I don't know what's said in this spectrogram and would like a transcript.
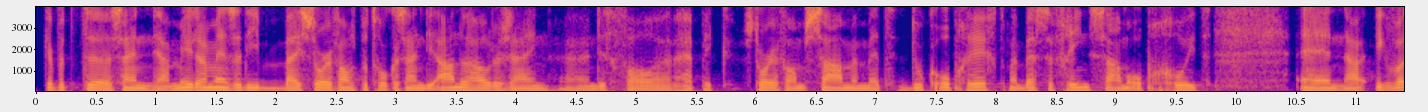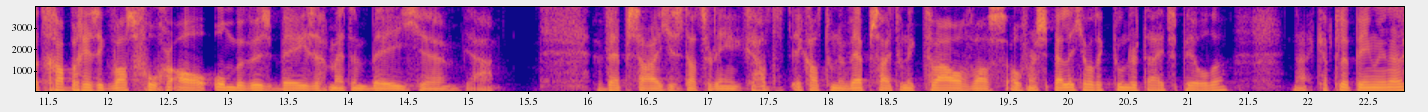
ik heb het uh, zijn ja, meerdere mensen die bij Storyfarms betrokken zijn, die aandeelhouder zijn. Uh, in dit geval uh, heb ik Storyfarms samen met Doeken opgericht, mijn beste vriend, samen opgegroeid. En nou, ik, wat grappig is, ik was vroeger al onbewust bezig met een beetje ja, websitejes, dat soort dingen. Ik had, ik had toen een website toen ik 12 was over een spelletje wat ik toen de tijd speelde. Nou, ik heb Club Penguin,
